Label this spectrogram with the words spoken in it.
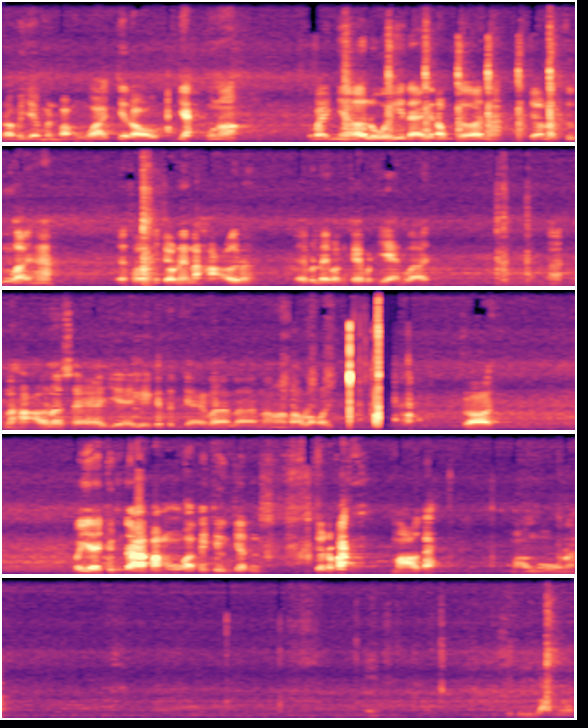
Rồi bây giờ mình bấm qua chế độ dắt của nó. Các bạn nhớ lưu ý để cái đóng cửa nè, cho nó cứng lại ha. Để thôi, cái chỗ này nó hở nè. Để mình lấy bằng keo, mình dán lại à, nó hở nó sẽ dễ gây cái tình trạng là là nó báo lỗi. Rồi bây giờ chúng ta bấm qua cái chương trình cho nó bắt. Mở cái mở nguồn nè. Đi lắm rồi.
